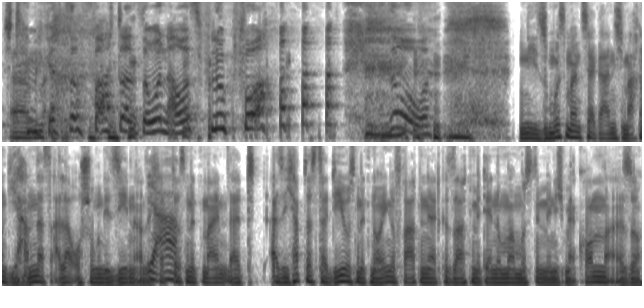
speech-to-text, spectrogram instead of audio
Ich stelle mir ähm, gerade so Vater-Sohn-Ausflug vor. so. Nee, so muss man es ja gar nicht machen. Die haben das alle auch schon gesehen. Also ja. ich habe das mit meinem, also ich habe das Tadeus mit neun gefragt und er hat gesagt, mit der Nummer musste mir nicht mehr kommen. Also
